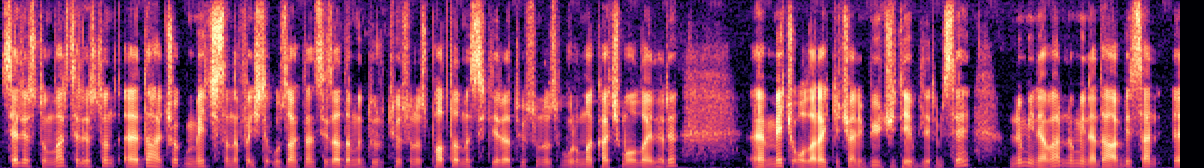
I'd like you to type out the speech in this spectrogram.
Celestun var. Celestun e, daha çok match sınıfı. İşte uzaktan siz adamı dürtüyorsunuz, patlama skilleri atıyorsunuz, vurma kaçma olayları e, match olarak geçiyor. Yani büyücü diyebilirim size. Numine var. Numine'de abi sen e,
